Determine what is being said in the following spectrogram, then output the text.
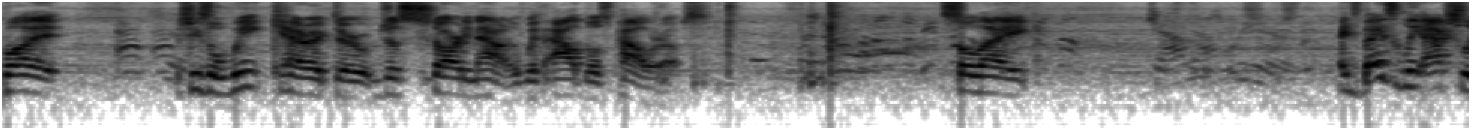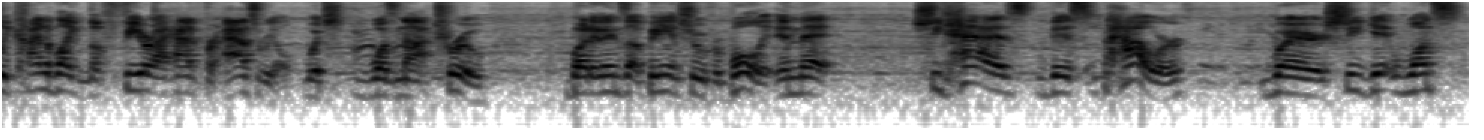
But she's a weak character just starting out without those power-ups. So like it's basically actually kind of like the fear I had for Azrael, which was not true, but it ends up being true for Bullet in that she has this power where she get once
